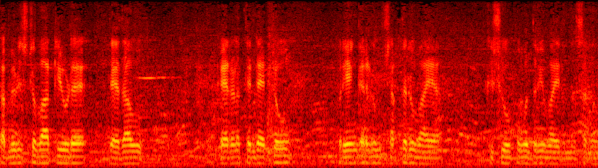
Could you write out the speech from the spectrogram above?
കമ്മ്യൂണിസ്റ്റ് പാർട്ടിയുടെ നേതാവും കേരളത്തിന്റെ ഏറ്റവും പ്രിയങ്കരനും ശക്തനുമായ കൃഷി മന്ത്രിയുമായിരുന്ന സഹം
